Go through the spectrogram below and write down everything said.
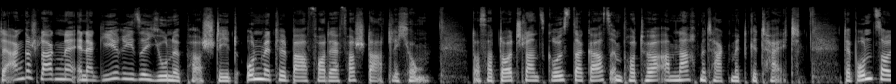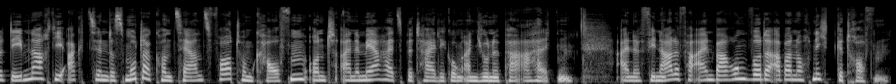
Der angeschlagene Energieriese Juniper steht unmittelbar vor der Verstaatlichung. Das hat Deutschlands größter Gasimporteur am Nachmittag mitgeteilt. Der Bund soll demnach die Aktien des Mutterkonzerns Fortum kaufen und eine Mehrheitsbeteiligung an Juniper erhalten. Eine finale Vereinbarung wurde aber noch nicht getroffen.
